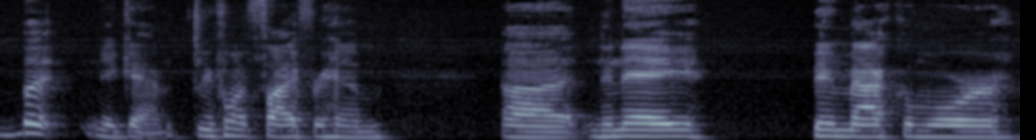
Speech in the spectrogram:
but again, three point five for him. Uh, Nene, Ben McLemore.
